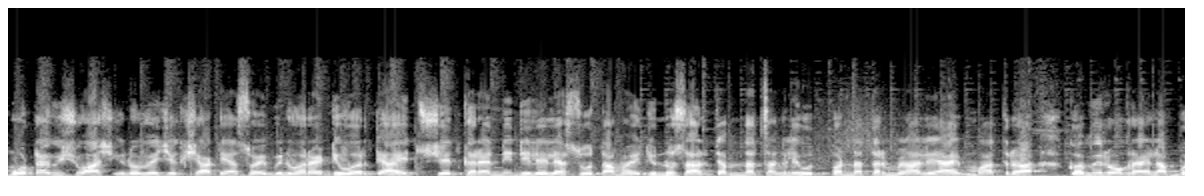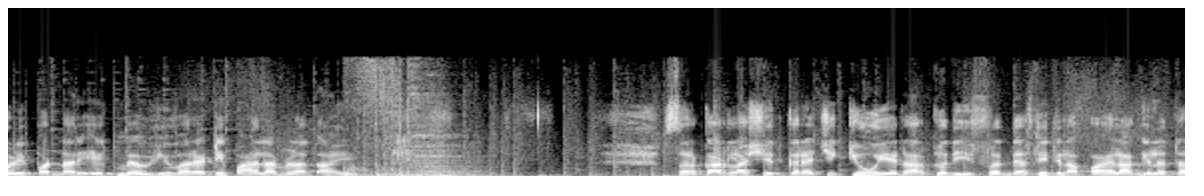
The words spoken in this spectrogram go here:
मोठा विश्वास इनोवेज एकशे आठ या सोयाबीन व्हरायटीवरती आहे. शेतकऱ्यांनी दिलेल्या स्वतः माहितीनुसार त्यांना चांगले उत्पन्न तर मिळाले आहे मात्र कमी रोगराईला बळी पडणारी एकमेव ही व्हरायटी पाहायला मिळत आहे. सरकारला शेतकऱ्याची क्यू येणार कधी? सध्या स्थितीला पाहायला गेलं तर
